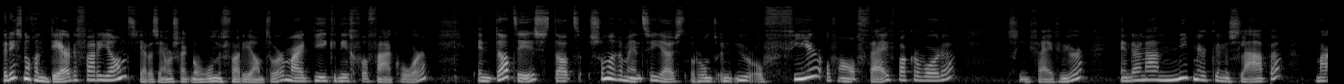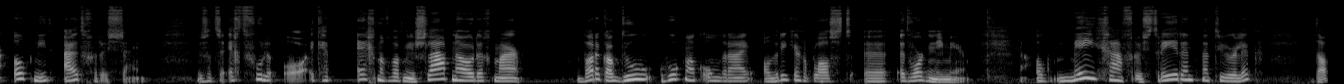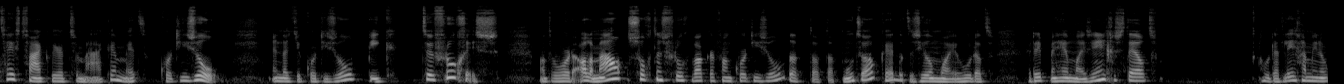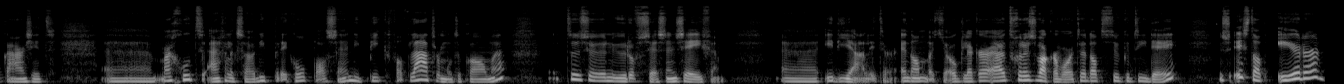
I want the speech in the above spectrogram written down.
Er is nog een derde variant. Ja, er zijn waarschijnlijk nog honderd varianten hoor, maar die ik in ieder geval vaak hoor. En dat is dat sommige mensen juist rond een uur of vier of half vijf wakker worden, misschien vijf uur, en daarna niet meer kunnen slapen, maar ook niet uitgerust zijn. Dus dat ze echt voelen: oh, ik heb echt nog wat meer slaap nodig, maar wat ik ook doe, hoe ik me ook omdraai, al drie keer geplast, uh, het wordt niet meer. Nou, ook mega frustrerend natuurlijk. Dat heeft vaak weer te maken met cortisol. En dat je cortisolpiek te vroeg is. Want we worden allemaal ochtends vroeg wakker van cortisol. Dat, dat, dat moet ook. Hè. Dat is heel mooi hoe dat ritme helemaal is ingesteld. Hoe dat lichaam in elkaar zit. Uh, maar goed, eigenlijk zou die prikkel pas, hè, die piek, wat later moeten komen. Tussen een uur of zes en zeven uh, idealiter. En dan dat je ook lekker uitgerust wakker wordt. Dat is natuurlijk het idee. Dus is dat eerder,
